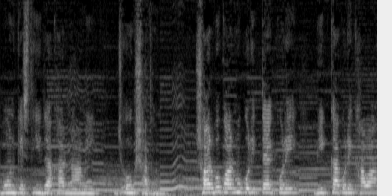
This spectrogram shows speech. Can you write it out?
মনকে স্থির রাখার নামই যোগ সাধন। সর্বকর্ম পরিত্যাগ করে ভিক্ষা করে খাওয়া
